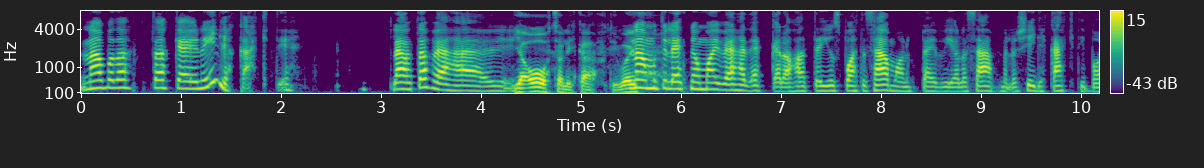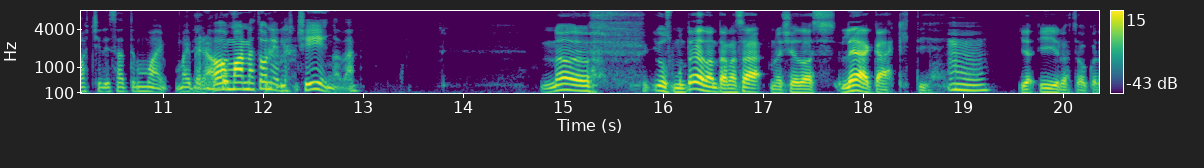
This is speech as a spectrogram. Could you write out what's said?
Naapata takia ne iljakäkti. Läytä vähän... Ja Ootsali kähti, vai? No, mutta ne on mai vähän dekkara, että just pahta saamaan päiviä, jolla säämällä siitä käkti botsili, så että mai, mai perä. Oh, mä annan tonille chingadan. No, just mun teetan täällä säämmöllä, se taas lääkäkti. Mm. Ja iilat onko.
